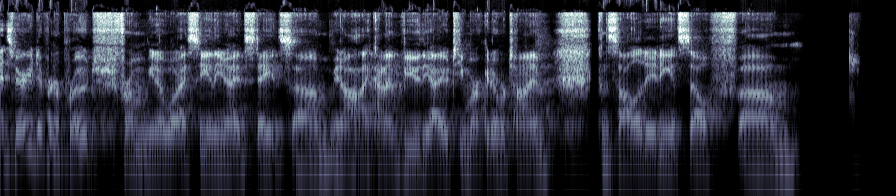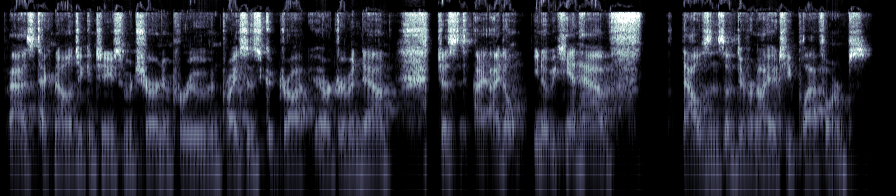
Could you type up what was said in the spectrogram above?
it's very different approach from you know what I see in the United States. Um, you know, I kind of view the IoT market over time consolidating itself um, as technology continues to mature and improve, and prices could drop are driven down. Just I, I don't you know we can't have thousands of different IoT platforms.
